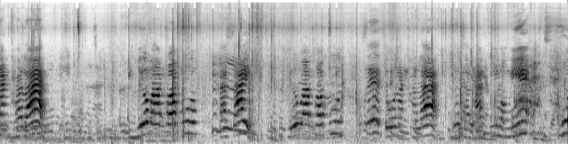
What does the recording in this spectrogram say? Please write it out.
นักขราชหรือว่าพอผู้ตัดไส้หรือว่าพอผู้ เสตูนักขลาชคือสถานที่หมองนี้ผู้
